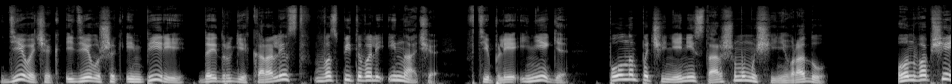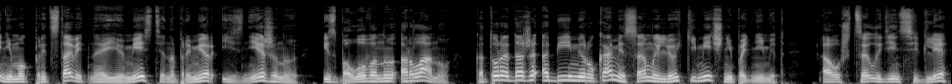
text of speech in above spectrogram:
Девочек и девушек империи, да и других королевств воспитывали иначе, в тепле и неге, полном подчинении старшему мужчине в роду. Он вообще не мог представить на ее месте, например, изнеженную, избалованную Орлану, которая даже обеими руками самый легкий меч не поднимет, а уж целый день в седле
